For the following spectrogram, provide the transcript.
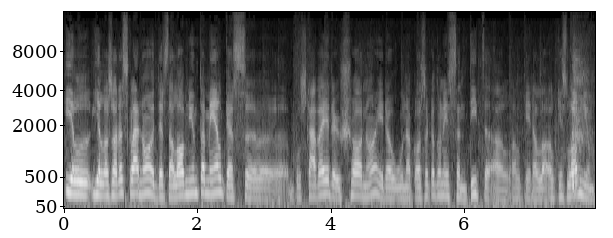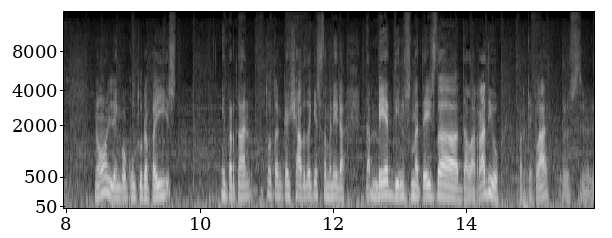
i, el, I aleshores, clar, no, des de l'Òmnium també el que es eh, buscava era això, no? era una cosa que donés sentit al, al que, era, el que és l'Òmnium, no? llengua, cultura, país, i per tant tot encaixava d'aquesta manera. També dins mateix de, de la ràdio, perquè clar, eh,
